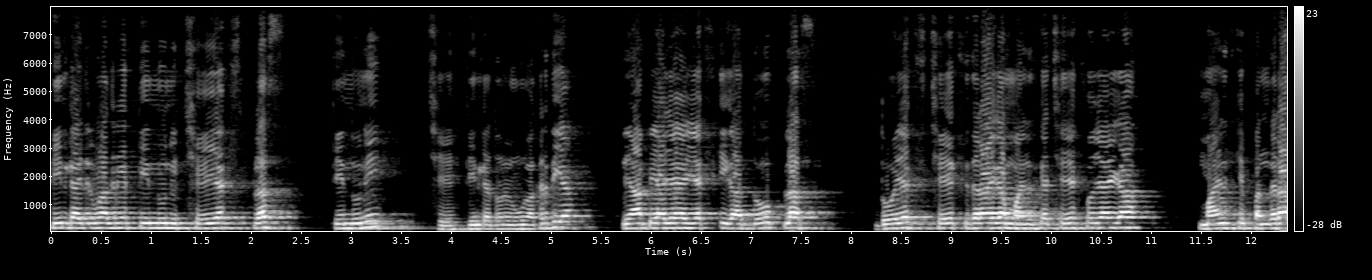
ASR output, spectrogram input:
तीन का इधर गुणा करेंगे, तीन दूनी छह एक्स प्लस तीन दूनी छह तीन का दोनों गुणा कर दिया। तो यहाँ पे आ जाएगा एक्स की घात दो प्लस दो एक्स छह एक्स इधर आएगा, माइनस का छह एक्स हो जाएगा। माइनस के पंद्रह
